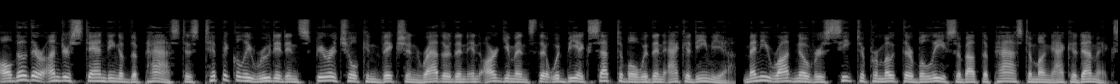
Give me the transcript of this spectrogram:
Although their understanding of the past is typically rooted in spiritual conviction rather than in arguments that would be acceptable within academia, many Rodnovers seek to promote their beliefs about the past among academics.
